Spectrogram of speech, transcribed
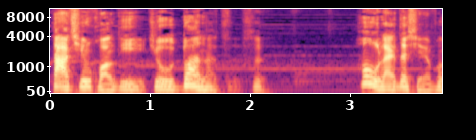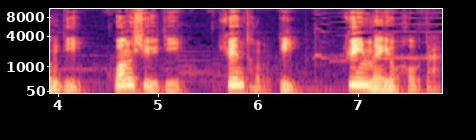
大清皇帝就断了子。后来的咸丰帝、光绪帝、宣统帝均没有后代。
